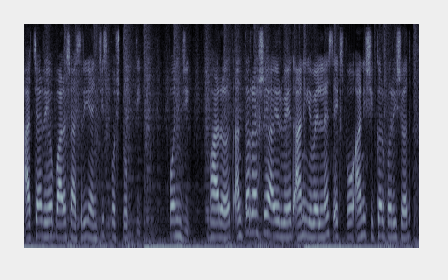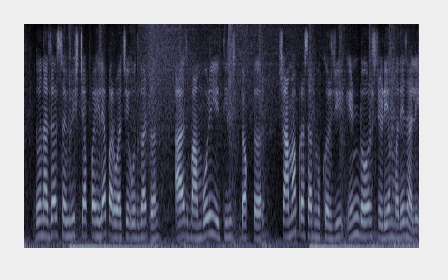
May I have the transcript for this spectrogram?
आचार्य बाळशास्त्री यांची स्पष्टोक्ती. पणजी भारत आंतरराष्ट्रीय आयुर्वेद आणि वेलनेस एक्स्पो आणि शिखर परिषद दोन हजार सव्वीसच्या पहिल्या पर्वाचे उद्घाटन आज बांबोळी येथील डॉक्टर श्यामाप्रसाद मुखर्जी इनडोअर स्टेडियममध्ये झाले.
